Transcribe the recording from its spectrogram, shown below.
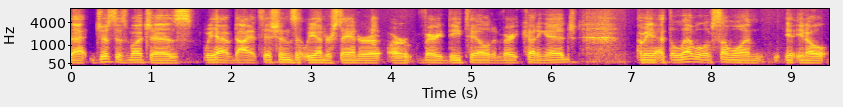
that just as much as we have dietitians that we understand are, are very detailed and very cutting edge, I mean, at the level of someone, you know,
